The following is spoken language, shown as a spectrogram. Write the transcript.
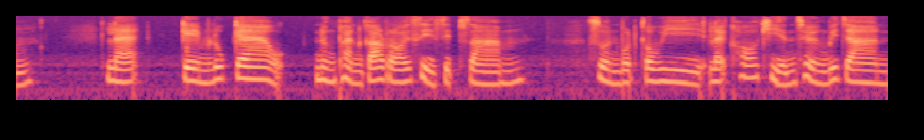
1932 และเกมลูกแก้ว 1943 ส่วนบทกวีและข้อเขียนเชิงวิจารณ์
